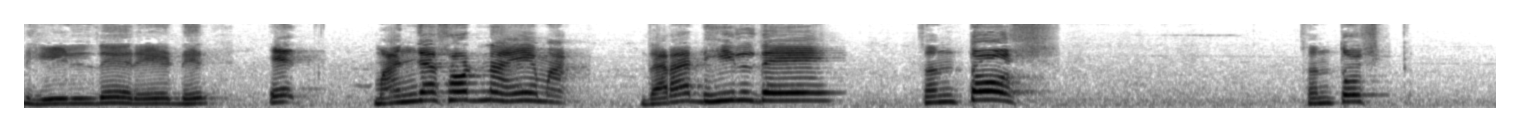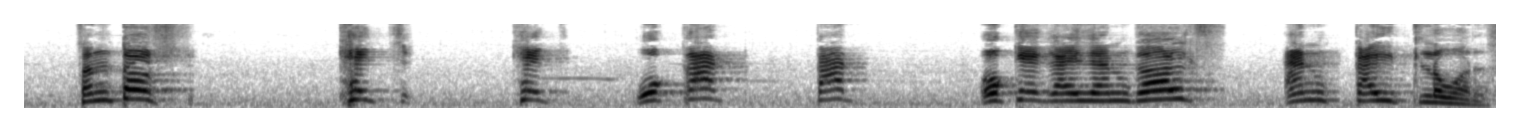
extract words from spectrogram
ढील दे रे ढील ए मांजा सोड ना ए मा जरा ढील दे संतोष संतोष संतोष खिंच खिंच वो काट काट। Okay guys and girls and kite lovers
